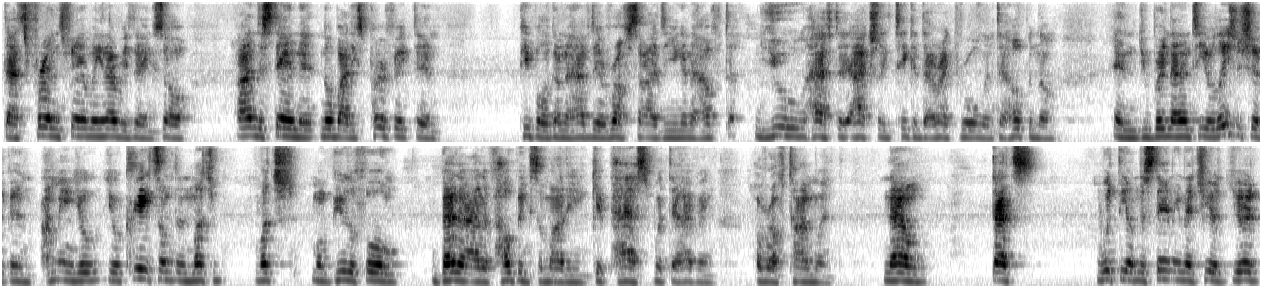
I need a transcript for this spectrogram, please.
that's friends, family, and everything. So I understand that nobody's perfect, and people are gonna have their rough sides, and you're gonna have to you have to actually take a direct role into helping them, and you bring that into your relationship, and I mean you'll you'll create something much much more beautiful, better out of helping somebody get past what they're having a rough time with. Now, that's with the understanding that you're you're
